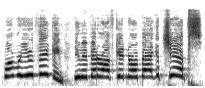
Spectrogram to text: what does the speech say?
What were you thinking? You'd be better off getting her a bag of chips.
